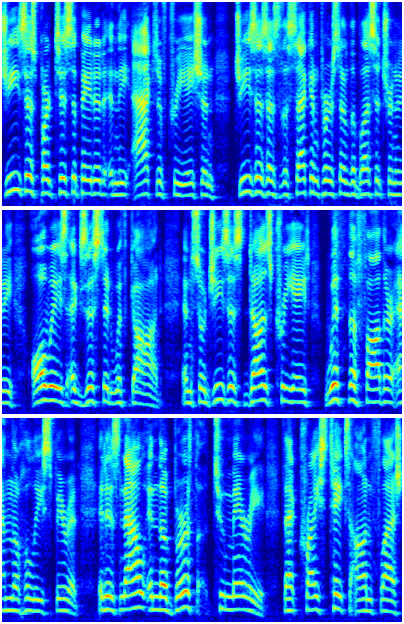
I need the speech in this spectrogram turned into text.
Jesus participated in the act of creation. Jesus, as the second person of the Blessed Trinity, always existed with God. And so Jesus does create with the Father and the Holy Spirit. It is now in the birth to Mary that Christ takes on flesh,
